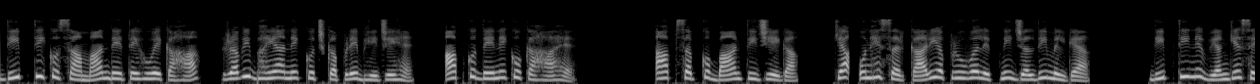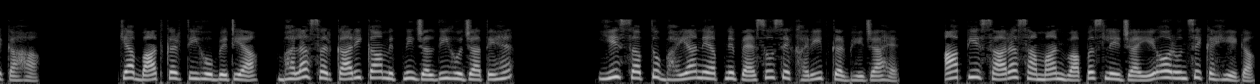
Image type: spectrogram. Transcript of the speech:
दीप्ति को सामान देते हुए कहा, रवि भैया ने कुछ कपड़े भेजे हैं। आपको देने को कहा है। आप सबको बांट दीजिएगा। क्या उन्हें सरकारी अप्रूवल इतनी जल्दी मिल गया? दीप्ति ने व्यंग्य से कहा, क्या बात करती हो बेटिया? भला सरकारी काम इतनी जल्दी हो जाते हैं? ये सब तो भैया ने अपने पैसों से खरीद कर भेजा है। आप ये सारा सामान वापस ले जाइए और उनसे कहिएगा।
